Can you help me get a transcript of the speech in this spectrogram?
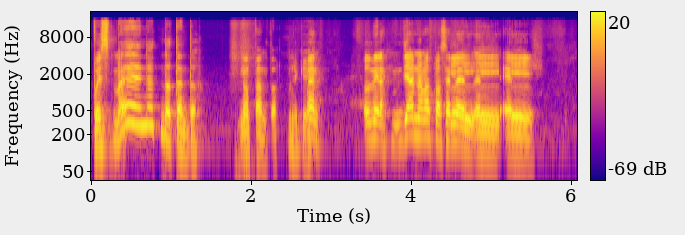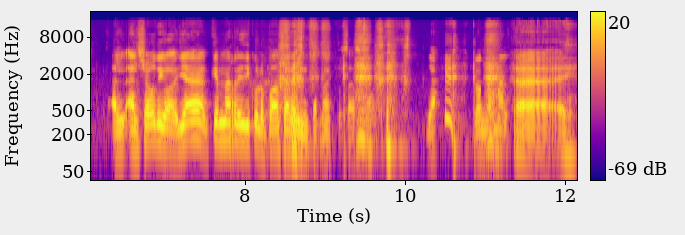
Pues, eh, no, no tanto. No tanto. Okay. Bueno, pues mira, ya nada más para hacerle el, el, el al, al, show, digo, ya, ¿qué más ridículo puedo hacer en internet? O sea, como, ya, lo normal. Ay.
